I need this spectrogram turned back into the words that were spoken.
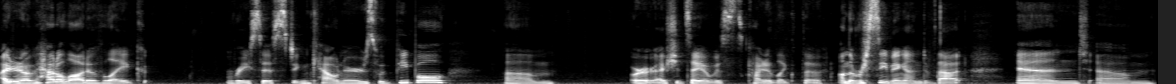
I don't know. I've had a lot of like racist encounters with people, um, or I should say, I was kind of like the on the receiving end of that, and um,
